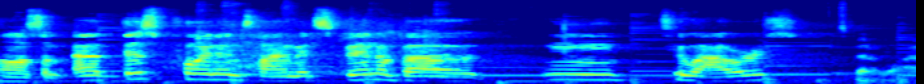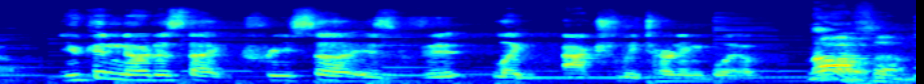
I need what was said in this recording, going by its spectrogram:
Awesome. At this point in time, it's been about mm, two hours. It's been a while. You can notice that Krisa is vi- like actually turning blue. Awesome.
